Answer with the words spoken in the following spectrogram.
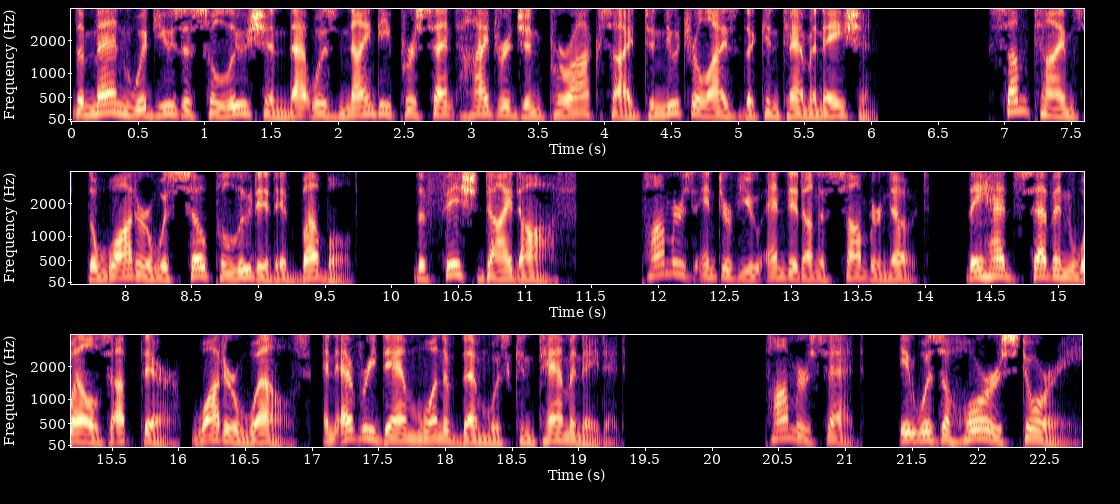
The men would use a solution that was 90% hydrogen peroxide to neutralize the contamination. Sometimes, the water was so polluted it bubbled. The fish died off. Palmer's interview ended on a somber note. They had seven wells up there, water wells, and every damn one of them was contaminated. Palmer said, It was a horror story.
